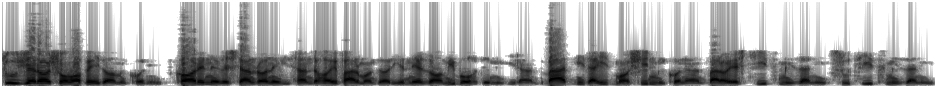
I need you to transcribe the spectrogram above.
سوژه را شما پیدا می کنید کار نوشتن را نویسنده های فرمانداری نظامی به عهده می گیرند بعد می دهید ماشین می کنند برایش تیت می زنید سوتیت می زنید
